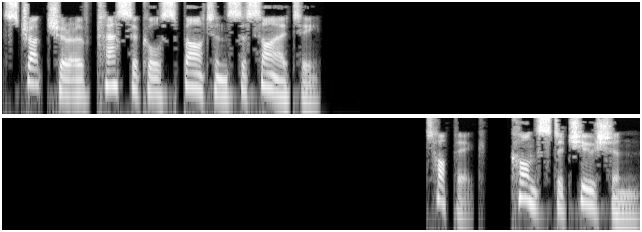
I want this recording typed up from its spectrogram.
Structure of classical Spartan society Topic: Constitution.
